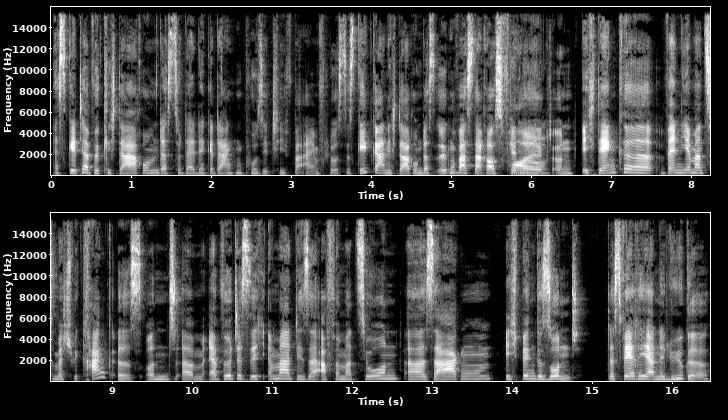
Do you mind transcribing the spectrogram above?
Es geht ja wirklich darum, dass du deine Gedanken positiv beeinflusst. Es geht gar nicht darum, dass irgendwas daraus Genau. folgt. Und ich denke, wenn jemand zum Beispiel krank ist und ähm, er würde sich immer diese Affirmation äh, sagen, ich bin gesund. Das wäre ja eine Lüge.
